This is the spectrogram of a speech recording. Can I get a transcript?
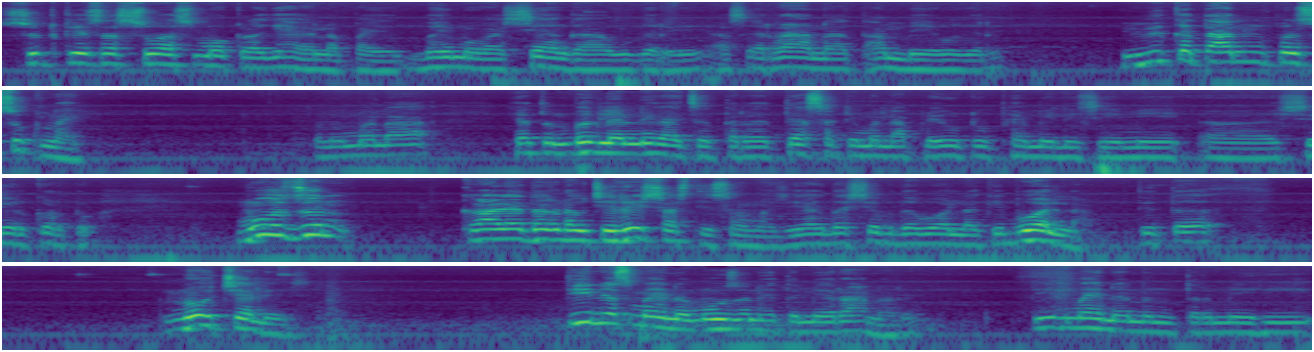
सुटकेचा श्वास मोकळा घ्यायला पाहिजे. भैमुगा शेंगा वगैरे असं रानात आंबे वगैरे. विकत आणून पण सुख नाही. म्हणून मला ह्यातून बघल्याला निघायचं तर त्यासाठी मला आपल्या यूट्यूब फॅमिलीशी मी शेअर करतो. मोजून काळ्या दगडावची रेष असते समाज एकदा शब्द बोलला की बोलला तिथं नो चॅलेंज तीनच महिना मोजून हे तर मी राहणार आहे. तीन महिन्यानंतर मी ही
